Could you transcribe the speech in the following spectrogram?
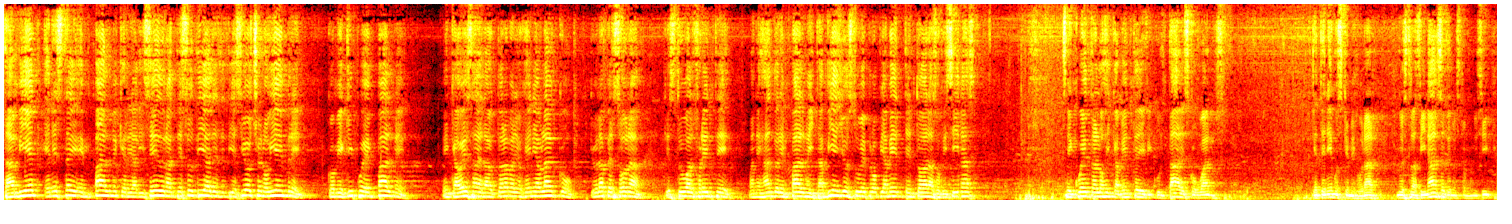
también en este empalme que realicé durante esos días desde el 18 de noviembre con mi equipo de empalme, en cabeza de la doctora María Eugenia Blanco, que es una persona que estuvo al frente manejando el empalme y también yo estuve propiamente en todas las oficinas, se encuentran lógicamente dificultades coguanos que tenemos que mejorar, nuestras finanzas de nuestro municipio,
